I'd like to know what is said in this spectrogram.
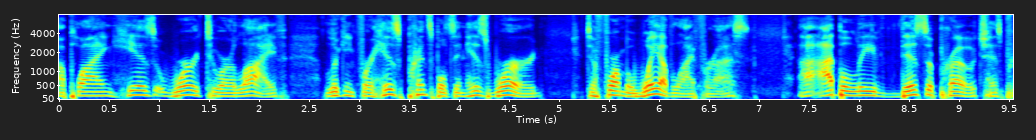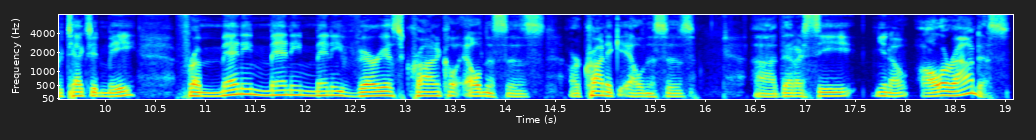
applying His word to our life, looking for His principles in His word to form a way of life for us, I believe this approach has protected me from many, many, many various chronic illnesses or chronic illnesses uh, that I see, you know, all around us,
